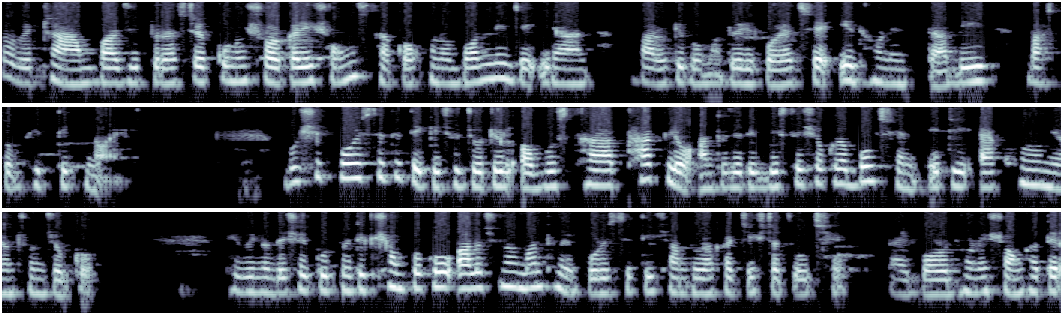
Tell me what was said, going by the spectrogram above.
তবে ট্রাম্প বা যুক্তরাষ্ট্রের কোনো সরকারি সংস্থা কখনো বলেনি যে ইরান বারোটি বোমা তৈরি করেছে, এ ধরনের দাবি বাস্তব ভিত্তিক নয়। বৈশ্বিক পরিস্থিতিতে কিছু জটিল অবস্থা থাকলেও আন্তর্জাতিক বিশ্লেষকরা বলছেন, এটি এখনও নিয়ন্ত্রণযোগ্য। বিভিন্ন দেশের কূটনৈতিক সম্পর্ক আলোচনার মাধ্যমে পরিস্থিতি শান্ত রাখার চেষ্টা চলছে। তাই বড় ধরনের সংঘাতের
